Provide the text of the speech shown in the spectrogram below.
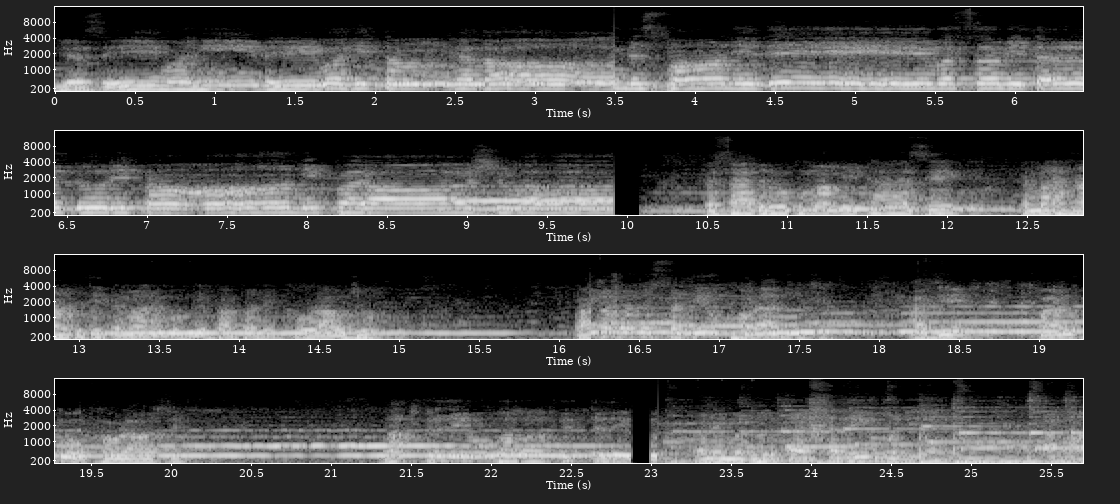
યસેમહિ देवहितं यदा સ્વાનિ देव સવિતર દુરિતાનિ પરાશ્વ પ્રસાદ રૂપમાં મીઠા હશે તમારા હાથથી તમારા મમ્મી પાપાને ખવડાવજો. બાળકોને સદૈવ ખવડાવ્યું છે. આજે બાળકો ખવડાવશે. ભક્તદેવ ભવ પિત્તદેવ અને મધુરતા સદૈવ બની જાય.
